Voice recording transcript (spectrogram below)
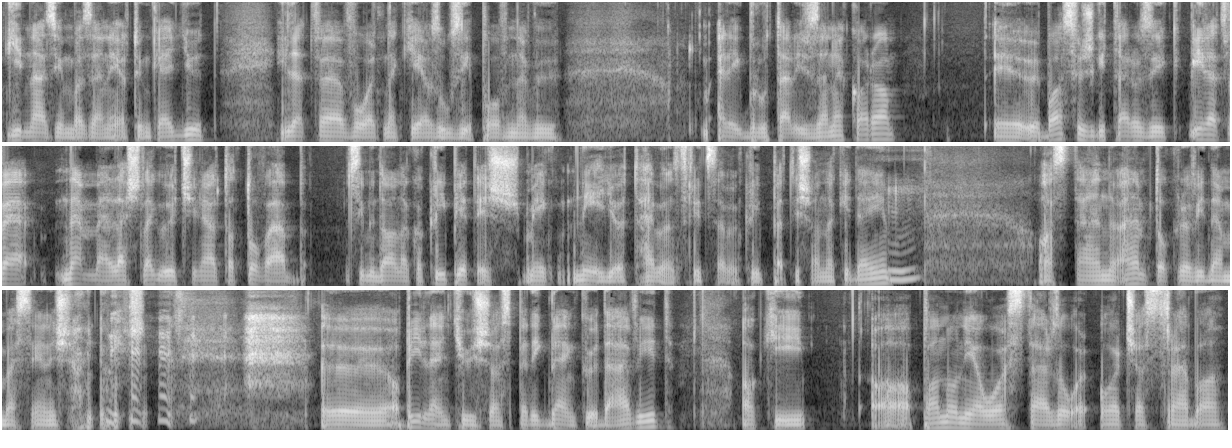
gimnáziumban zenéltünk együtt, illetve volt neki az Uzipov nevű elég brutális zenekara. Ő basszusgitározik, illetve nem mellesleg ő csinálta tovább című dalnak a klipjét, és még négy-öt Heaven Street 7 klippet is annak idején. Mm. Aztán nem tudok röviden beszélni sajnos. A billentyűs az pedig Benkő Dávid, aki a Pannonia All Stars Or- Orchestra-ba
